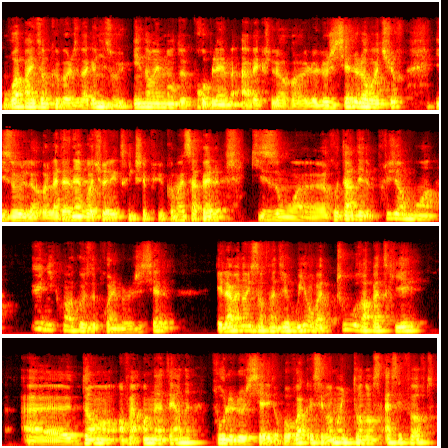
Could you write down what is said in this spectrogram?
On voit par exemple que Volkswagen, ils ont eu énormément de problèmes avec leur, le logiciel de leur voiture. Ils ont eu la dernière voiture électrique, je sais plus comment elle s'appelle, qu'ils ont euh, retardé de plusieurs mois uniquement à cause de problèmes logiciels. Et là, maintenant, ils sont en train de dire oui, on va tout rapatrier euh, en interne pour le logiciel. Et donc, on voit que c'est vraiment une tendance assez forte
